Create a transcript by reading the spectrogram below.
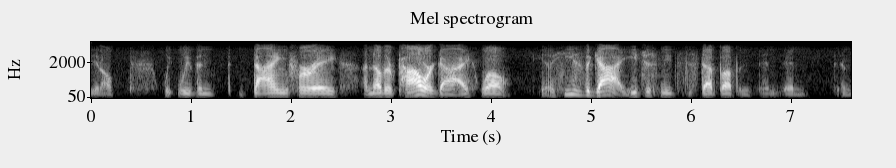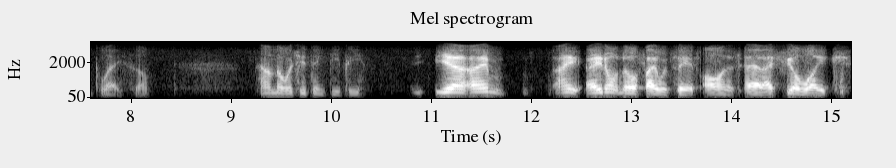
you know, we, we've been dying for a another power guy. Well, you know, he's the guy. He just needs to step up and and and, and play. So I don't know what you think, DP. Yeah, I'm. I I don't know if I would say it's all in his head. I feel like,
